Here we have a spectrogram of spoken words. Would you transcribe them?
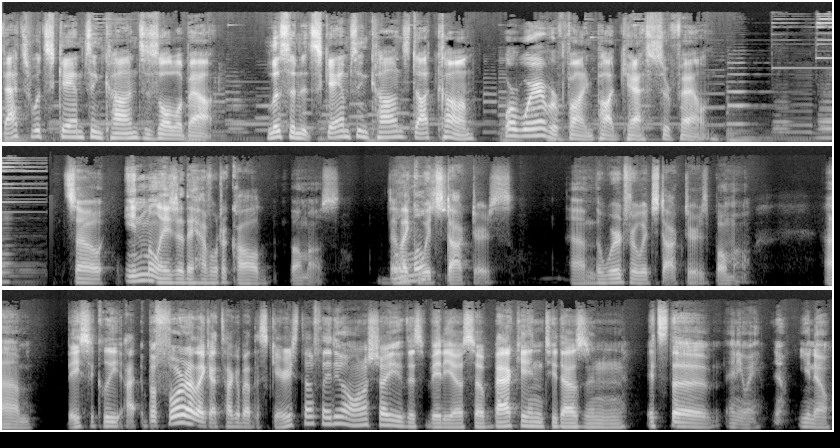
that's what Scams and Cons is all about. Listen at scamsandcons.com or wherever fine podcasts are found. So in Malaysia, they have what are called bomohs. They're like witch doctors. Um, the word for witch doctor is bomoh. Um, basically, I, before I like I talk about the scary stuff they do, I want to show you this video. So back in 2000, it's the anyway. Yeah. you know,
